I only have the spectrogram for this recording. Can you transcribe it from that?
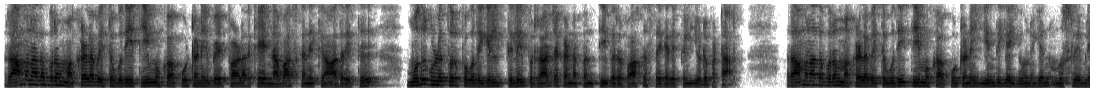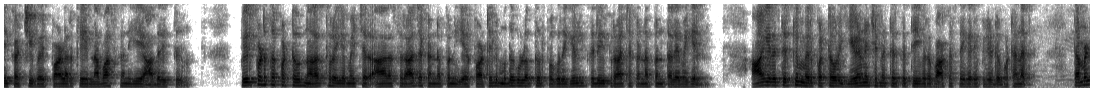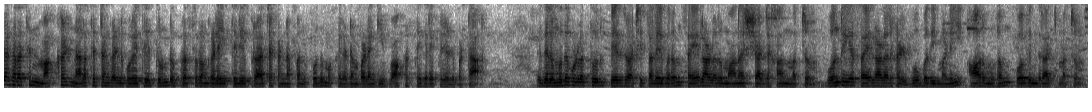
ராமநாதபுரம் மக்களவைத் தொகுதி திமுக கூட்டணி வேட்பாளர் கே. நவாஸ்கனுக்கு ஆதரித்து முதுகுளத்தூர் பகுதியில் திலீப் ராஜகண்ணப்பன் தீவிர வாக்கு சேகரிப்பில் ஈடுபட்டார். ராமநாதபுரம் மக்களவைத் தொகுதி திமுக கூட்டணி இந்திய யூனியன் முஸ்லீம் லீக் கட்சி வேட்பாளர் கே. நவாஸ்கனியை ஆதரித்து. பிற்படுத்தப்பட்டோர் நலத்துறை அமைச்சர் ஆர். எஸ். ராஜகண்ணப்பன் ஏற்பாட்டில் முதுகுளத்தூர் பகுதியில் திலீப் ராஜகண்ணப்பன் தலைமையில் ஆயிரத்திற்கும் மேற்பட்டோர் ஏழை சின்னத்திற்கு தீவிர வாக்கு சேகரிப்பில் ஈடுபட்டனர். தமிழக அரசின் மக்கள் நலத்திட்டங்கள் குறித்து துண்டு பிரசுரங்களை திலீப் ராஜகண்ணப்பன் பொதுமக்களிடம் வழங்கி வாக்கு சேகரிப்பில் ஈடுபட்டார். இதில் முதுகுளத்தூர் பேரூராட்சி தலைவரும் செயலாளருமான ஷாஜஹான் மற்றும் ஒன்றிய செயலாளர்கள் பூபதி மணி ஆறுமுகம் கோவிந்தராஜ் மற்றும்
